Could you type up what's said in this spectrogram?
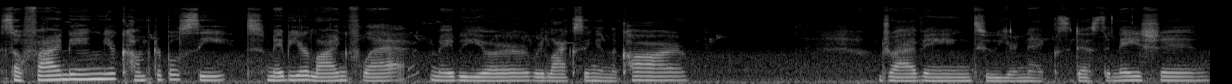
So, finding your comfortable seat, maybe you're lying flat, maybe you're relaxing in the car, driving to your next destination,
